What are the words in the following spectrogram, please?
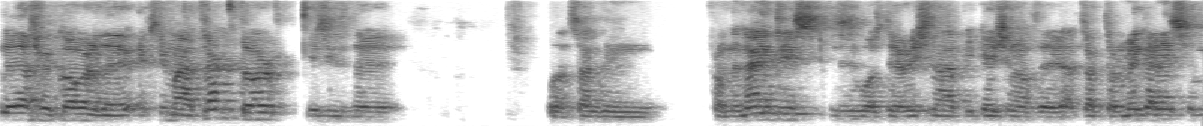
let us recover the extremal attractor. This is the well something from the 90s. This was the original application of the attractor mechanism.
